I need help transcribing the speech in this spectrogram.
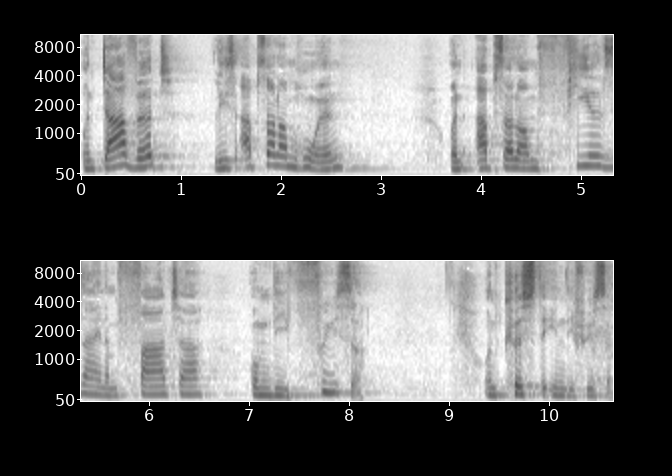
Und David ließ Absalom holen und Absalom fiel seinem Vater um die Füße und küsste ihm die Füße.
